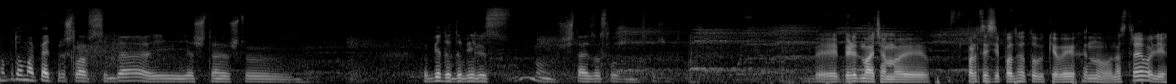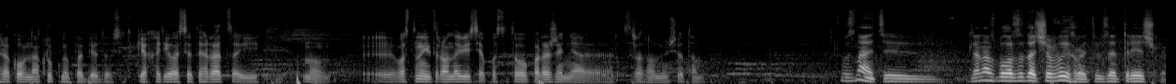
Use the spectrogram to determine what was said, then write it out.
Но потом опять пришла в себя, и я считаю, что победы добились, ну, считаю, заслуженно, скажем так. Э, Перед матчем э, в процессе подготовки вы их ну, настраивали игроков на крупную победу? Все-таки хотелось отыграться и ну, э, восстановить равновесие после того поражения с разгромным счетом. Вы знаете, для нас была задача выиграть, взять три очка.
